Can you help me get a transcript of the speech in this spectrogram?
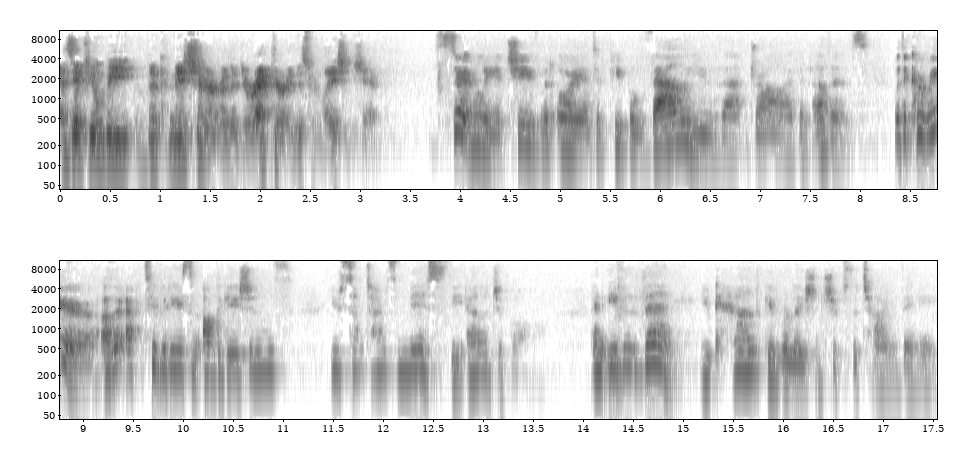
As if you'll be the commissioner or the director in this relationship. Certainly, achievement oriented people value that drive in others. With a career, other activities, and obligations, you sometimes miss the eligible. And even then, you can't give relationships the time they need.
